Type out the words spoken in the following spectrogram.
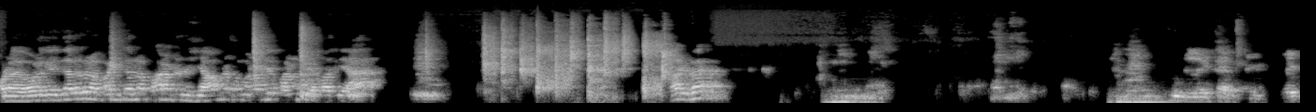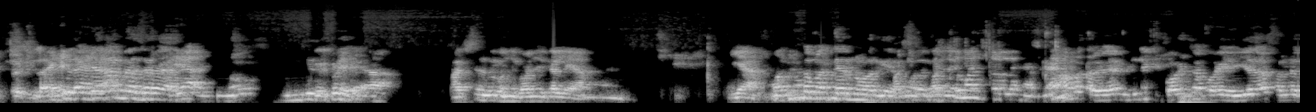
உனக்கு உனக்கு இந்த அளவுக்கு நான் பண்ணி தரேன் பாராட்டு ஆபரேஷன் பண்ணாதே பண்ணலையா பாத்தியா? கொஞ்சம் குறைஞ்சிருக்கா இல்லையா மொத்தமா தலைவர் இன்னைக்கு குறைச்சா குறையும் நீதான் சொன்ன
